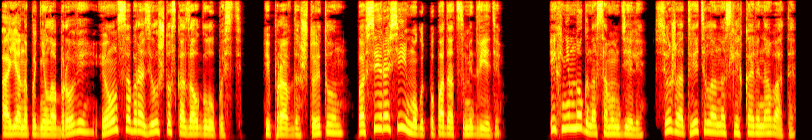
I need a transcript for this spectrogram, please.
А Яна подняла брови, и он сообразил, что сказал глупость. И правда, что это он? По всей России могут попадаться медведи. Их немного на самом деле, все же ответила она слегка виновата.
